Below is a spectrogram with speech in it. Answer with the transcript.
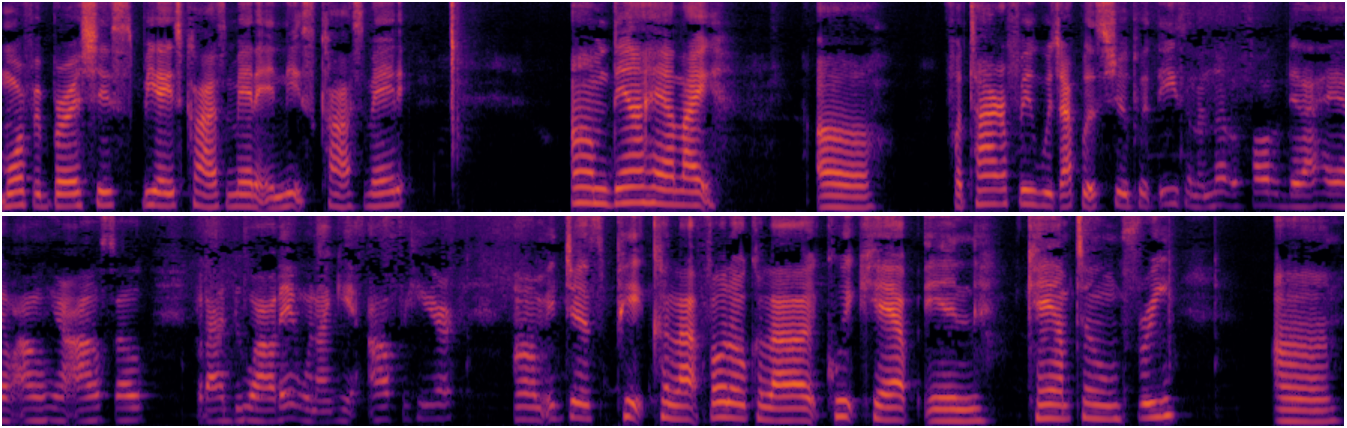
Morphe brushes, BH Cosmetic, and NYX Cosmetic. Um, then I have like uh photography, which I put should put these in another folder that I have on here also. But I do all that when I get off of here. Um, it just pick collage, photo collage, quick cap, and Camtoon free. Um,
